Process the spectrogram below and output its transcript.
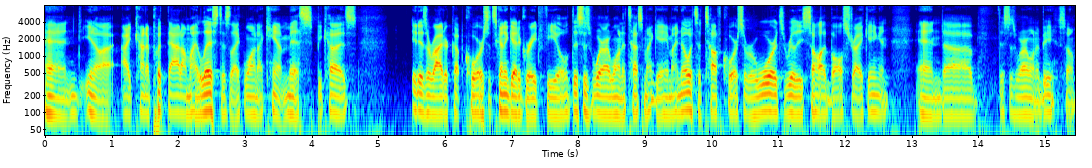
and you know i, I kind of put that on my list as like one i can't miss because it is a Ryder Cup course. It's going to get a great field. This is where I want to test my game. I know it's a tough course. It rewards really solid ball striking, and and uh, this is where I want to be. So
